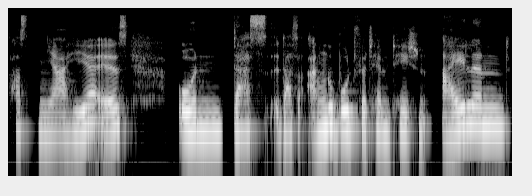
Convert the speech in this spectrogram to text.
fast ein Jahr her ist und dass das Angebot für Temptation Island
